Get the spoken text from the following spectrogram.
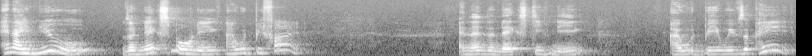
And I knew the next morning I would be fine. And then the next evening I would be with the pain.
